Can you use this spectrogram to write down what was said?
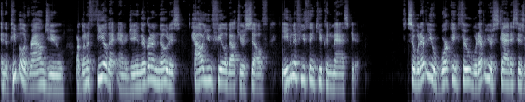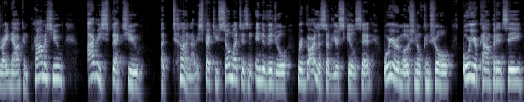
And the people around you are going to feel that energy and they're going to notice how you feel about yourself, even if you think you can mask it. So, whatever you're working through, whatever your status is right now, I can promise you, I respect you a ton. I respect you so much as an individual, regardless of your skill set or your emotional control or your competency,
